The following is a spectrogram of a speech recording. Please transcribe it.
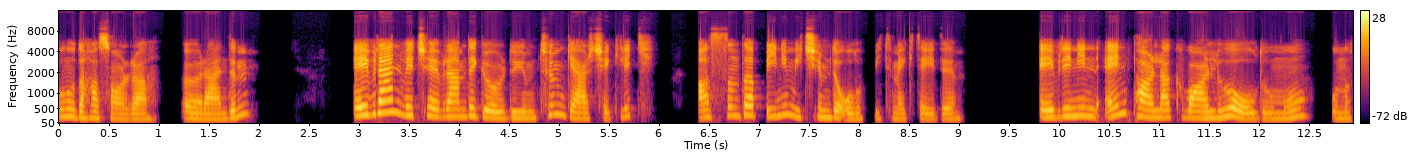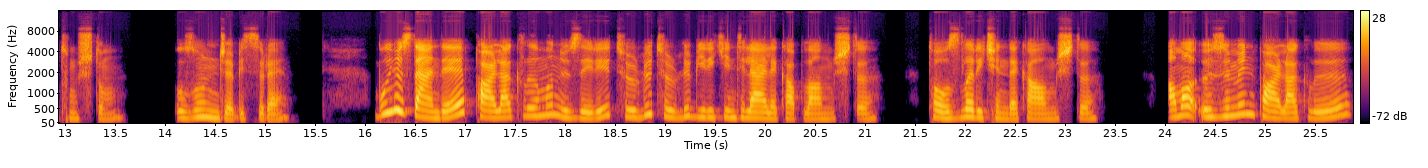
Bunu daha sonra öğrendim. Evren ve çevremde gördüğüm tüm gerçeklik aslında benim içimde olup bitmekteydi. Evrenin en parlak varlığı olduğumu unutmuştum uzunca bir süre. Bu yüzden de parlaklığımın üzeri türlü türlü birikintilerle kaplanmıştı. Tozlar içinde kalmıştı. Ama özümün parlaklığı,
